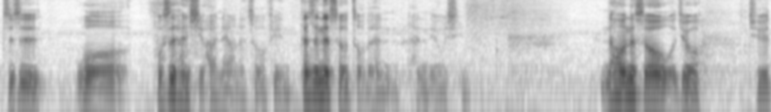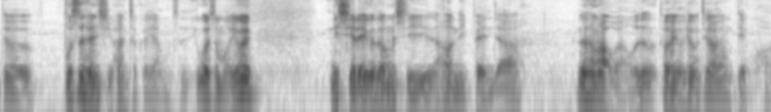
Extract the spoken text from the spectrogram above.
只是我不是很喜欢那样的作品，但是那时候走得很很流行，然后那时候我就觉得不是很喜欢这个样子。为什么？因为你写了一个东西，然后你被人家那很好玩。我就昨天有一天接到用电话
